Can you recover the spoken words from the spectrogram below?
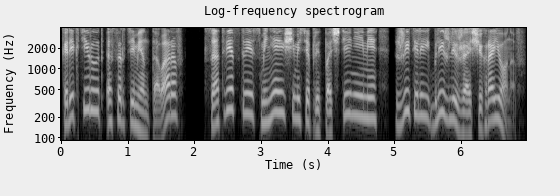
корректируют ассортимент товаров в соответствии с меняющимися предпочтениями жителей ближлежащих районов.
